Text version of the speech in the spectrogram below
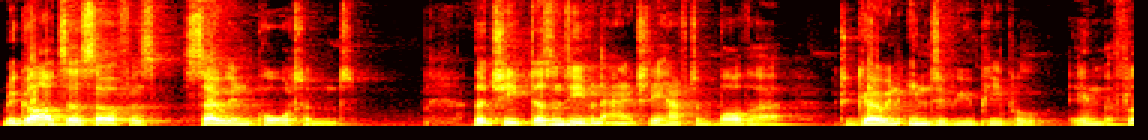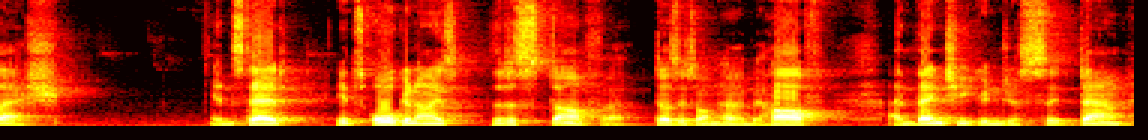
regards herself as so important that she doesn't even actually have to bother to go and interview people in the flesh. Instead, it's organised that a staffer does it on her behalf, and then she can just sit down,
